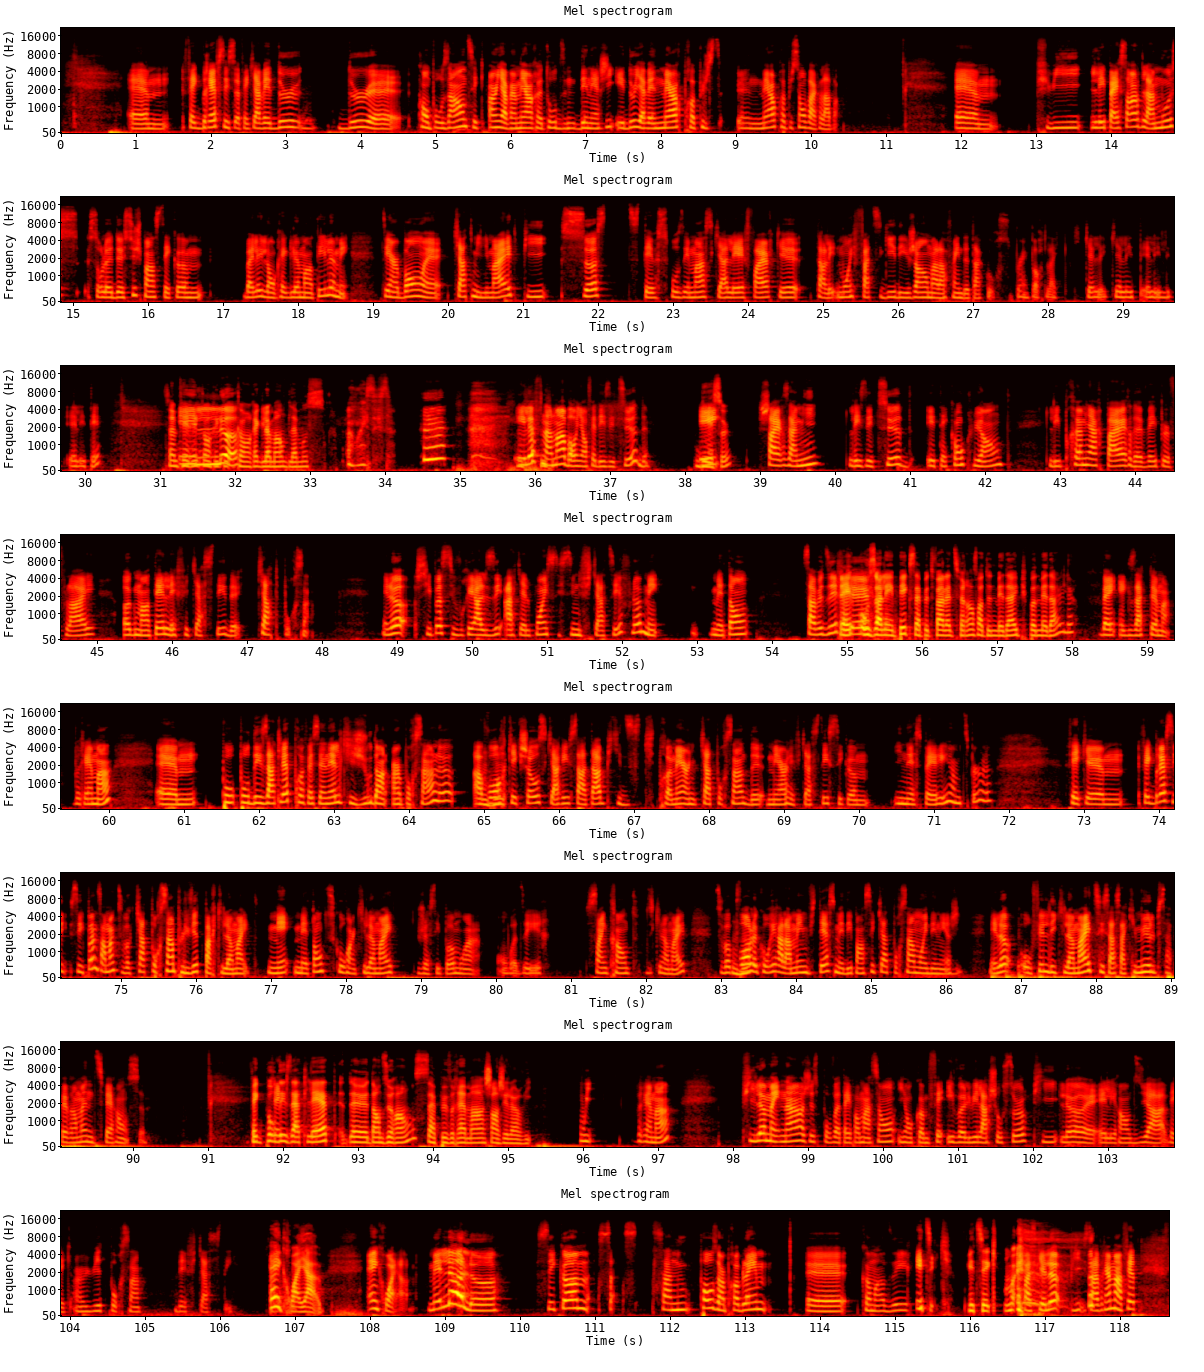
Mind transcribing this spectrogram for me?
Euh, fait que bref, c'est ça. Fait qu'il y avait deux, deux euh, composantes. C'est qu'un, il y avait un meilleur retour d'é- d'énergie et deux, il y avait une meilleure, propuls- une meilleure propulsion vers l'avant. Euh, puis l'épaisseur de la mousse sur le dessus, je pense que c'était comme. Ben là, ils l'ont réglementé, là, mais tu un bon euh, 4 mm. Puis ça, c'était supposément ce qui allait faire que tu allais être moins fatigué des jambes à la fin de ta course, peu importe la, quelle, quelle elle, elle- elle était. Ça me fait rire qu'on réglemente de la mousse. Ah ouais, c'est ça. Et là, finalement, bon, ils ont fait des études. Bien Et- sûr. Chers amis, les études étaient concluantes. Les premières paires de Vaporfly augmentaient l'efficacité de 4% Mais là, je sais pas si vous réalisez à quel point c'est significatif, là, mais mettons, ça veut dire Ben, que... Aux Olympiques, ça peut te faire la différence entre une médaille puis pas de médaille, là. Ben, exactement. Vraiment. Euh, pour, pour des athlètes professionnels qui jouent dans le 1 là, avoir Mhm. quelque chose qui arrive sur la table puis qui, dit- qui te promet un 4% de meilleure efficacité, c'est comme inespéré un petit peu, là. Fait que, euh, fait que bref, c'est- pas nécessairement que tu vas 4% plus vite par kilomètre, mais mettons que tu cours un kilomètre, je sais pas, moi, on va dire 5,30 du kilomètre, tu vas pouvoir le courir à la même vitesse, mais dépenser 4% moins d'énergie. Mais là, au fil des kilomètres, ça s'accumule, puis ça fait vraiment une différence, ça. Fait que pour Fait des athlètes de- d'endurance, ça peut vraiment changer leur vie. Oui, vraiment. Puis là, maintenant, juste pour votre information, ils ont comme fait évoluer la chaussure, puis là, euh, elle est rendue à- avec un 8% d'efficacité. Incroyable! Incroyable. Mais là, là, c'est comme... Ça, ça nous pose un problème, euh, comment dire, éthique. Éthique. Ouais. Parce que là, puis ça a vraiment fait,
